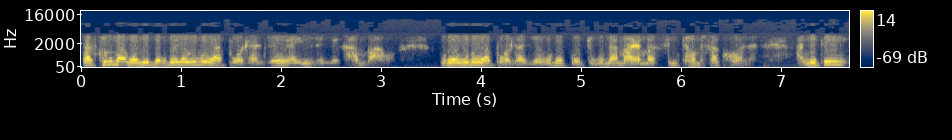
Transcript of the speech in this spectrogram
nasikhuluma ngolimo kumele kube uyabhodla nje uyayiza into ekuhambako kube kube uyabhodla nje kube godu kunamanye ama-symptoms akhona. Angithi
